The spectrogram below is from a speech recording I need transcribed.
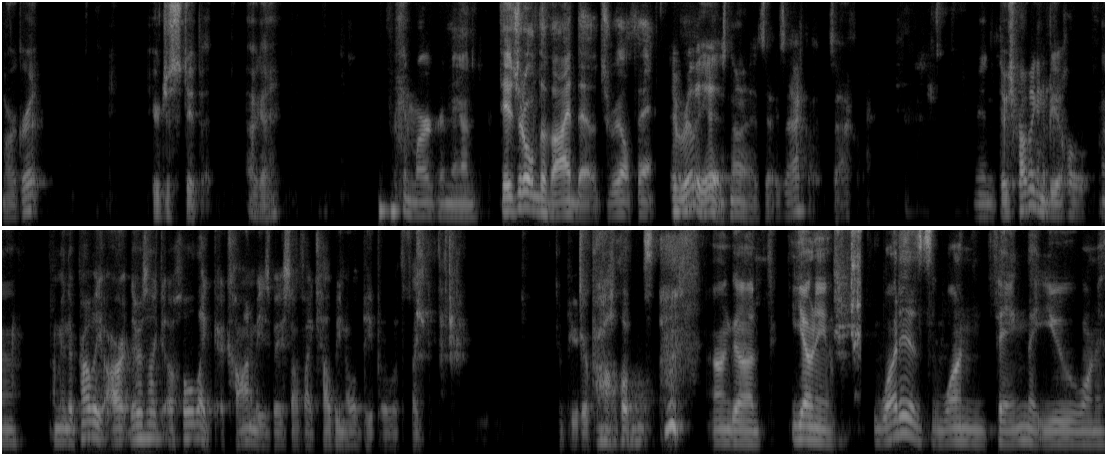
Margaret, you're just stupid. Okay. Freaking Margaret, man. Digital divide though, it's a real thing. It really is. No, it's exactly, exactly. I mean, there's probably going to be a whole. Uh, I mean, there probably are. There's like a whole like economies based off like helping old people with like computer problems. Oh god, Yoni, what is one thing that you want to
